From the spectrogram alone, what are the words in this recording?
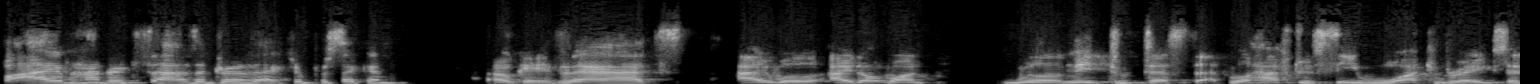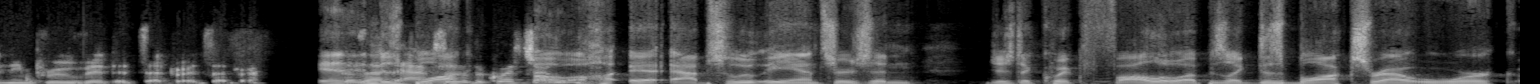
500,000 transaction per second? Okay, that's I will I don't want we'll need to test that. We'll have to see what breaks and improve it, et cetera, et cetera. And, does and that does answer block, the question? Oh, it absolutely answers. And just a quick follow up is like, does Bloxroute work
